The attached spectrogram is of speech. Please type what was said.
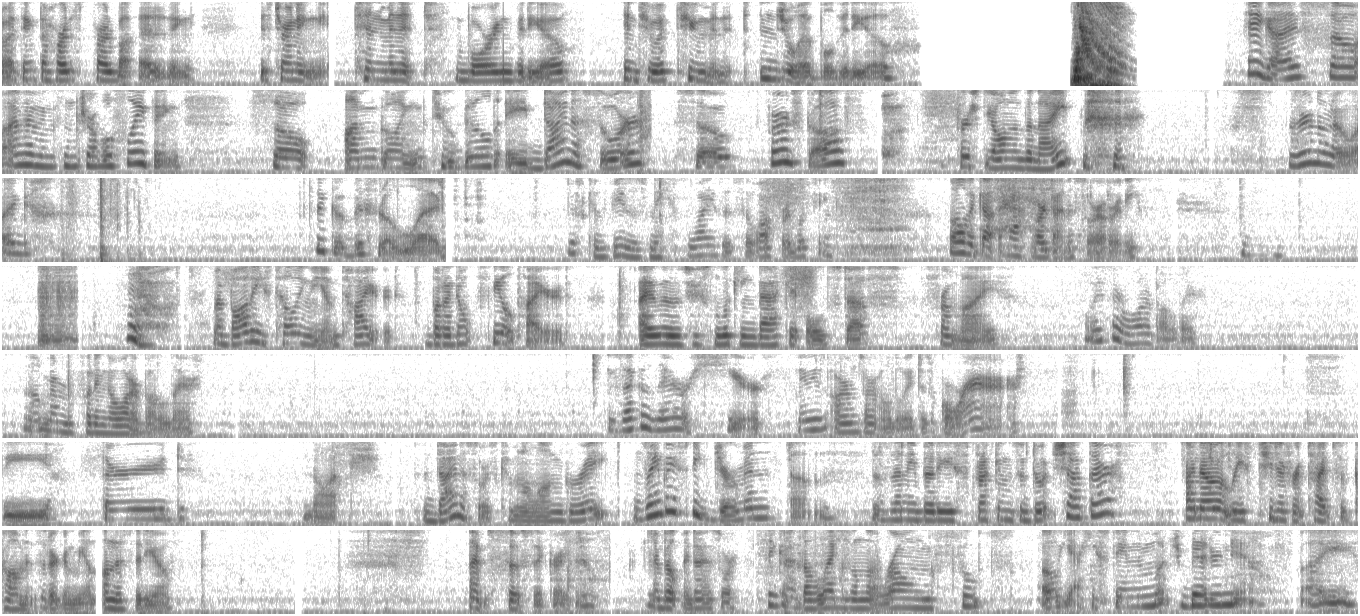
know, I think the hardest part about editing is turning a 10 minute boring video into a 2 minute enjoyable video. Hey guys, so I'm having some trouble sleeping. So I'm going to build a dinosaur. So first off, first yawn of the night. Is there another leg? Think I missed a leg. This confuses me. Why is it so awkward looking? Well, we got half of our dinosaur already. My body's telling me I'm tired, but I don't feel tired. I was looking back at old stuff from my... Why is there a water bottle there? I don't remember putting a water bottle there. Does that go there or here? Maybe his arms aren't all the way, just It's the third notch. This dinosaur's coming along great. Does anybody speak German? Um, does anybody sprechen zu Deutsch out there? I know at least two different types of comments that are going to be on, on this video. I'm so sick right now. I built my dinosaur. I think I had the legs on the wrong foots. Oh yeah, he's standing much better now. Bye.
